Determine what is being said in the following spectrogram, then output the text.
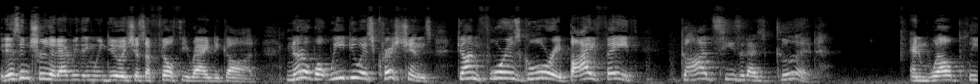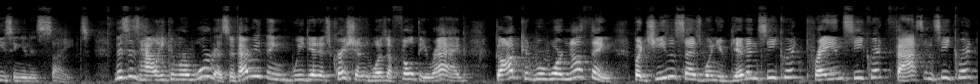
It isn't true that everything we do is just a filthy rag to God. No, what we do as Christians, done for His glory, by faith, God sees it as good and well pleasing in His sight. This is how He can reward us. If everything we did as Christians was a filthy rag, God could reward nothing. But Jesus says when you give in secret, pray in secret, fast in secret,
